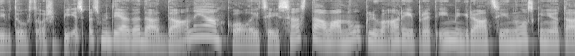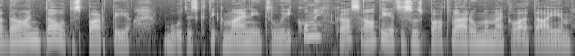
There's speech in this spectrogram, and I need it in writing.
2015. gadā Dānijā koalīcijas sastāvā nokļuva arī pret imigrāciju noskaņotā Dāņu tautas partija. Būtiski tika mainīti likumi, kas attiecas uz patvēruma meklētājiem.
